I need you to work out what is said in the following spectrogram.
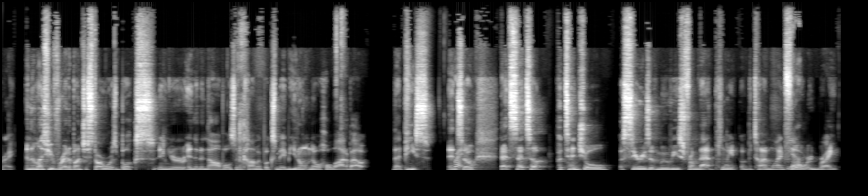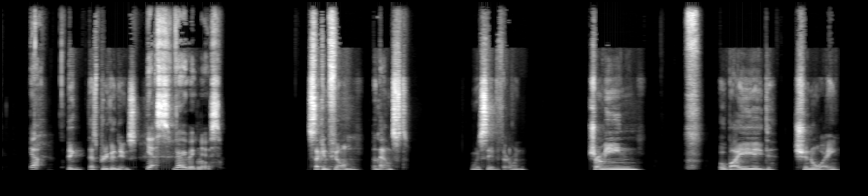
Right. And unless you've read a bunch of Star Wars books in your into the novels and comic books, maybe you don't know a whole lot about that piece. And Right. so that sets up potential a series of movies from that point of the timeline Yeah. forward, right? Yeah. Big that's pretty good news. Yes, very big news. Second film Okay. announced. I'm going to save the third one. Sharmeen Obaid Chinoy.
